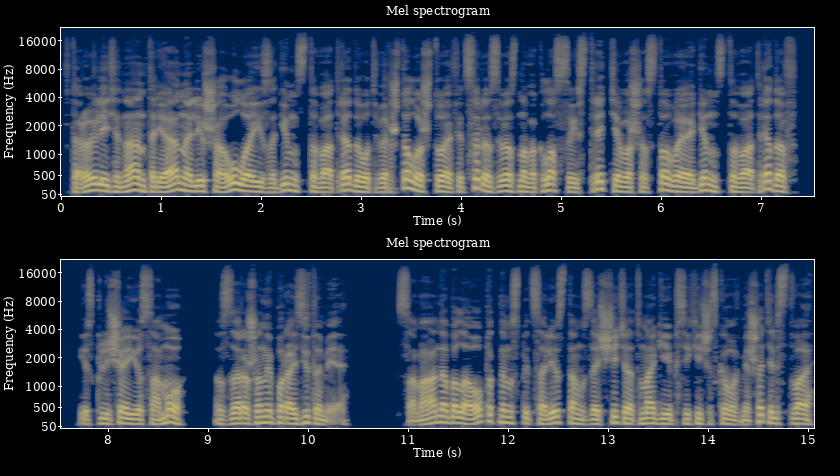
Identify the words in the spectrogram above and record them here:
Второй лейтенант Ариана Лишаула из 11-го отряда утверждала, что офицеры звездного класса из 3-го, 6-го и 11-го отрядов, исключая ее саму, заражены паразитами. Сама она была опытным специалистом в защите от магии психического вмешательства.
